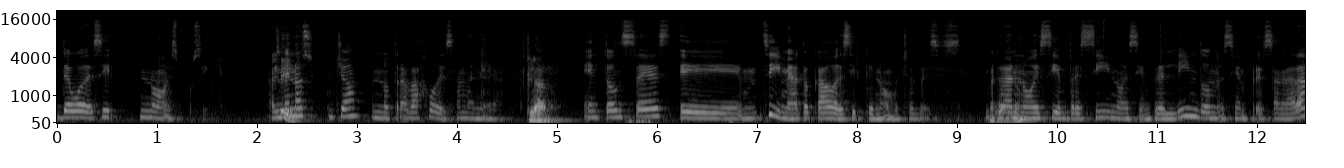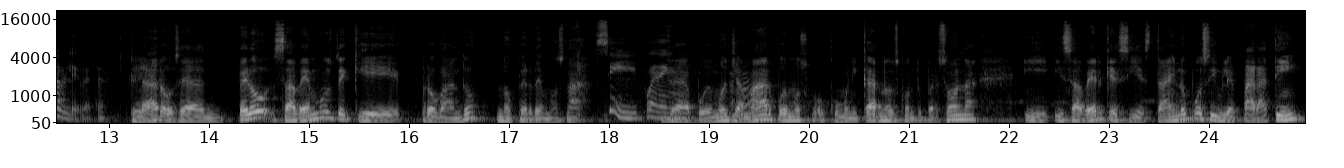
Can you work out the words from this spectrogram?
debo decir, no es posible. Al menos yo no trabajo de esa manera. Claro. Entonces, eh, sí, me ha tocado decir que no muchas veces. ¿Verdad? No es siempre sí, no es siempre lindo, no es siempre es agradable, ¿verdad? Claro, o sea, pero sabemos de que probando no perdemos nada. Sí, pueden. O sea, podemos llamar, podemos comunicarnos con tu persona y, saber que si está en lo posible para ti,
